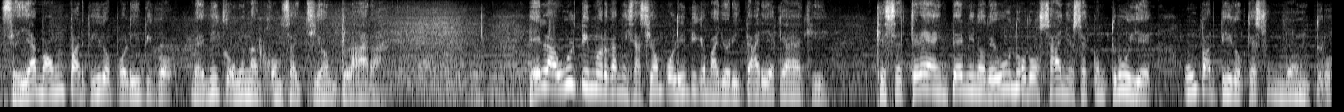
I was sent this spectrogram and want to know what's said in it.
se llama un partido político venir con una concepción clara. Es la última organización política mayoritaria que hay aquí, que se crea en términos de uno o dos años, se construye un partido que es un monstruo.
